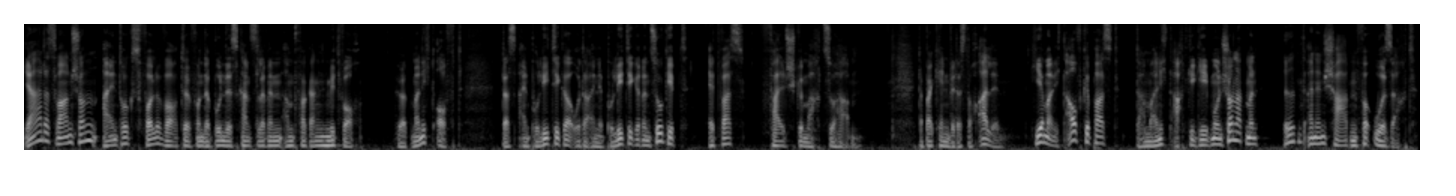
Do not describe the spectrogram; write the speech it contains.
Ja, das waren schon eindrucksvolle Worte von der Bundeskanzlerin am vergangenen Mittwoch. Hört man nicht oft, dass ein Politiker oder eine Politikerin zugibt, etwas falsch gemacht zu haben. Dabei kennen wir das doch alle. Hier mal nicht aufgepasst, da mal nicht acht gegeben und schon hat man irgendeinen Schaden verursacht,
